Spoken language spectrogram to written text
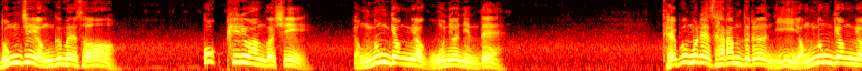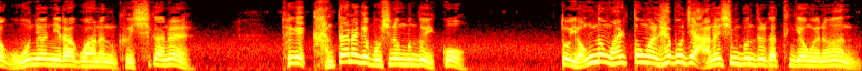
농지연금에서 꼭 필요한 것이 영농 경력 5년인데 대부분의 사람들은 이 영농 경력 5년이라고 하는 그 시간을 되게 간단하게 보시는 분도 있고 또 영농 활동을 해보지 않으신 분들 같은 경우에는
